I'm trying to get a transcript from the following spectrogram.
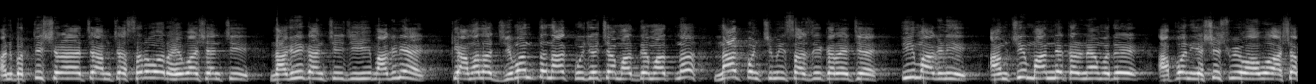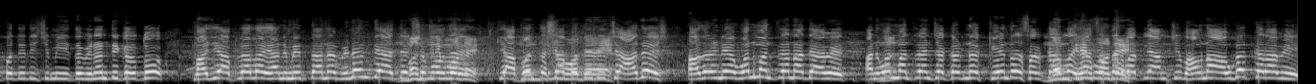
आणि बत्तीस शिराळ्याच्या आमच्या सर्व रहिवाशांची नागरिकांची जी ही मागणी आहे की आम्हाला जिवंत नागपूजेच्या माध्यमातून नागपंचमी साजरी करायची आहे ती मागणी आमची मान्य करण्यामध्ये आपण यशस्वी व्हावं अशा पद्धतीची मी इथं विनंती करतो माझी आपल्याला या निमित्तानं विनंती आहे अध्यक्ष महोदय की आपण तशा. पद्धतीचे आदेश आदरणीय वनमंत्र्यांना द्यावेत आणि वनमंत्र्यांच्याकडनं केंद्र सरकारला महोदय. संदर्भातली आमची भावना अवगत करावी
